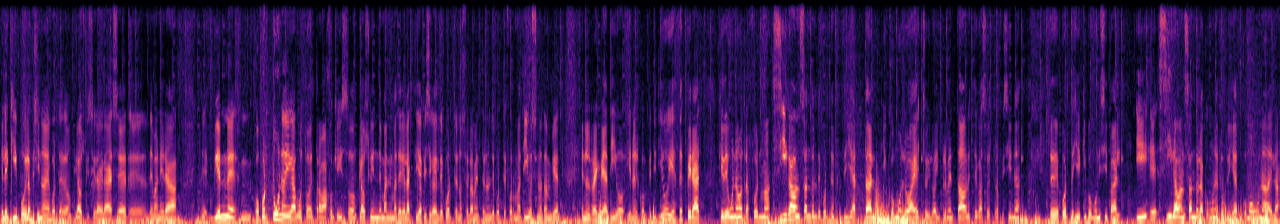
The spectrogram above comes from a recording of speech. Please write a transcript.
el equipo y la oficina de deportes de Don Klaus. Quisiera agradecer eh, de manera bien eh, oportuna, digamos, todo el trabajo que hizo don Klaus Lindemann en materia de la actividad física del deporte, no solamente en el deporte formativo, sino también en el recreativo y en el competitivo, y es de esperar que de una u otra forma siga avanzando el deporte en Frutillar, tal y como lo ha hecho y lo ha implementado en este caso nuestra oficina de deportes y equipo municipal, y eh, siga avanzando la comuna de Frutillar como una de las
